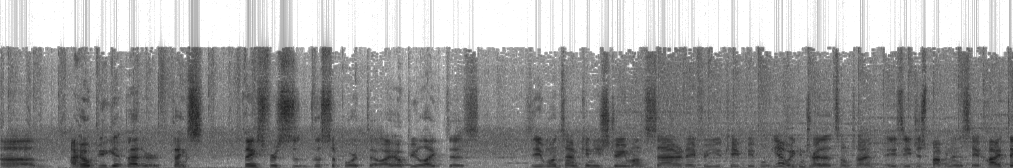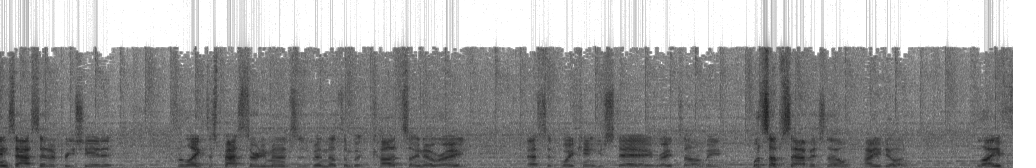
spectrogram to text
Um, I hope you get better. Thanks. Thanks for su the support though. I hope you like this. See, one time can you stream on Saturday for UK people? Yeah, we can try that sometime. AZ just popping in to say hi. Thanks, Acid. I appreciate it. For like this past 30 minutes has been nothing but cuts. I know, right? Acid, why can't you stay? Right, zombie? What's up, Savage, though? How you doing? Life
